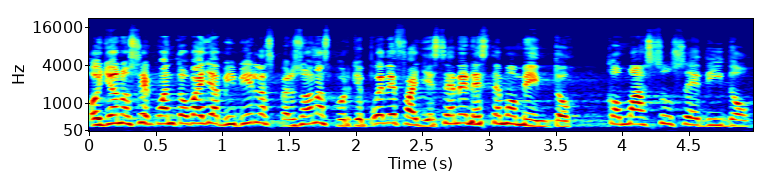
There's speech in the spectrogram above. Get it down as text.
o yo no sé cuánto vaya a vivir las personas, porque puede fallecer en este momento, como ha sucedido.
